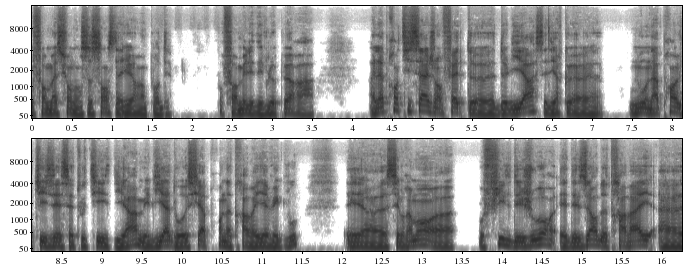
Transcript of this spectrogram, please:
formation dans ce sens d'ailleurs hein, pour pour former les développeurs à, l'apprentissage en fait de l'IA, c'est-à-dire que nous on apprend à utiliser cet outil d'IA, mais l'IA doit aussi apprendre à travailler avec vous. Et euh, c'est vraiment euh, au fil des jours et des heures de travail euh,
